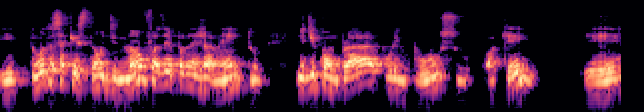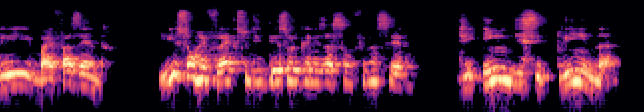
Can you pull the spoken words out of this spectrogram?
e toda essa questão de não fazer planejamento e de comprar por impulso, ok? Ele vai fazendo. E isso é um reflexo de desorganização financeira, de indisciplina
